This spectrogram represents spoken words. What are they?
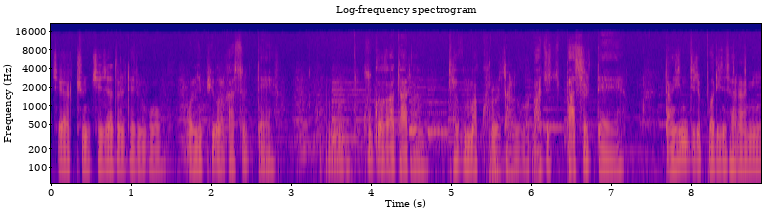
제가 키운 제자들 데리고 올림픽을 갔을 때 음, 국가가 다른 태국 마크를 달고 마주 봤을 때 당신들이 버린 사람이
